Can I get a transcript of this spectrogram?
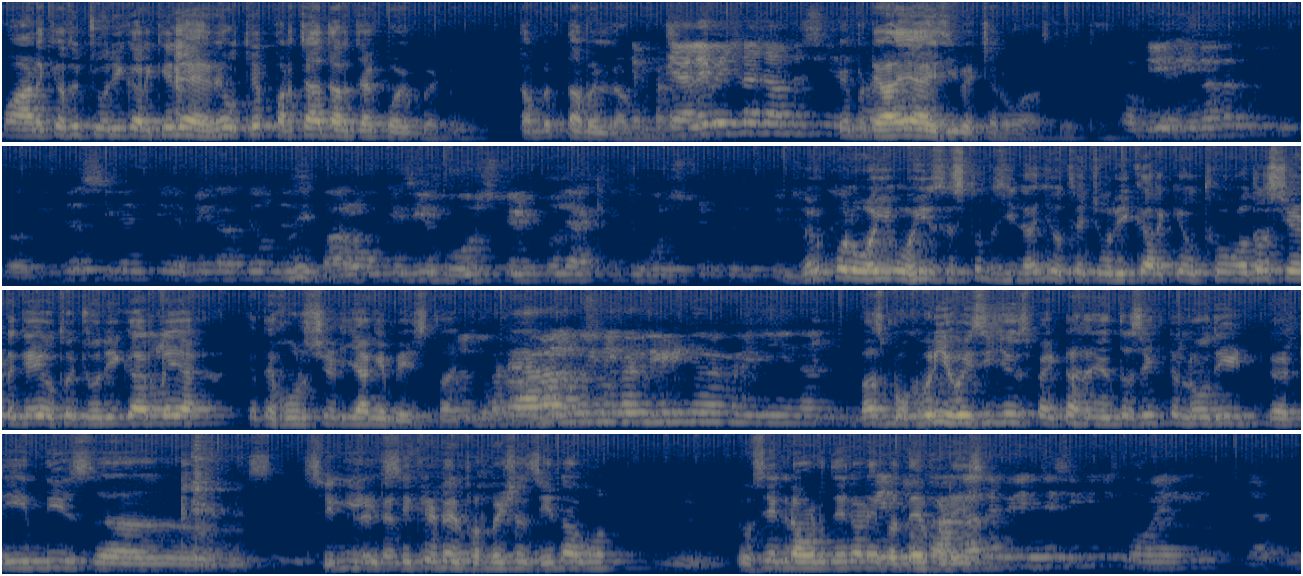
ਪਾੜ ਕੇ ਉੱਥੇ ਚੋਰੀ ਕਰਕੇ ਲਿਆਏ ਨੇ ਉੱਥੇ ਪਰਚਾ ਦਰਜ ਹੈ ਕੋਈ ਬੈਠੂ ਤਮ ਤਮਿਲਨਾਡੂ ਇਹ ਪਟਿਆਲੇ ਵੇਚਣਾ ਚਾਹੁੰਦੇ ਸੀ ਇਹ ਪਟਿਆਲੇ ਆਏ ਸੀ ਵੇਚਣ ਵਾਸਤੇ ਇੱਥੇ। ਇਹ ਇਹਨਾਂ ਦਾ ਕੋਈ ਬਿਜ਼ਨਸ ਸੀਗਾ ਜੀ ਐਵੇਂ ਕਰਦੇ ਹੁੰਦੇ ਸੀ? ਬਾਹਰੋਂ ਕਿਸੇ ਹੋਰ ਸਟੇਟ ਤੋਂ ਲਿਆ ਕੇ ਕਿਸੇ ਹੋਰ ਸਟੇਟ ਵੇਚਦੇ ਬਿਲਕੁਲ ਉਹੀ ਉਹੀ ਸਿਸਟਮ ਸੀ ਨਾ ਜੀ ਉੱਥੇ ਚੋਰੀ ਕਰਕੇ ਉੱਥੋਂ ਅਦਰ ਸਟੇਟ ਗਏ ਉੱਥੋਂ ਚੋਰੀ ਕਰ ਲਿਆ ਕਿਤੇ ਹੋਰ ਸਟੇਟ ਜਾ ਕੇ ਵੇਚਤਾ ਜੀ। ਪਟਿਆਲਾ ਨੂੰ ਵੀ ਲੀਡ ਕਿਵੇਂ ਮਿਲੀ ਜੀ ਇਹਨਾਂ ਦੀ? ਬਸ ਮੁਖਬਰੀ ਹੋਈ ਸੀ ਜੀ ਇੰਸਪੈਕਟਰ ਹਰਜਿੰਦਰ ਸਿੰਘ ਢਿੱਲੋਂ ਦੀ ਟੀਮ ਦੀ ਸੀਕ੍ਰੀਟ ਇਨਫੋਰਮੇਸ਼ਨ ਸੀ ਨਾ ਤੇ ਉਸੇ ਗਰਾਊਂਡ ਤੇ ਇਹਨਾਂ ਨੇ ਬੰਦੇ ਫੜੇ ਸੀ ਵੇਚਦੇ ਸੀ ਕਿ ਮੋਬਾਈਲ ਜਾ ਕੇ?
